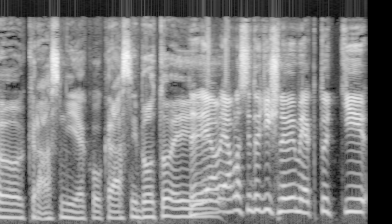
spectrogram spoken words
Uh, krásný, jako krásný. Bylo to i... Já, já vlastně totiž nevím, jak to ti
